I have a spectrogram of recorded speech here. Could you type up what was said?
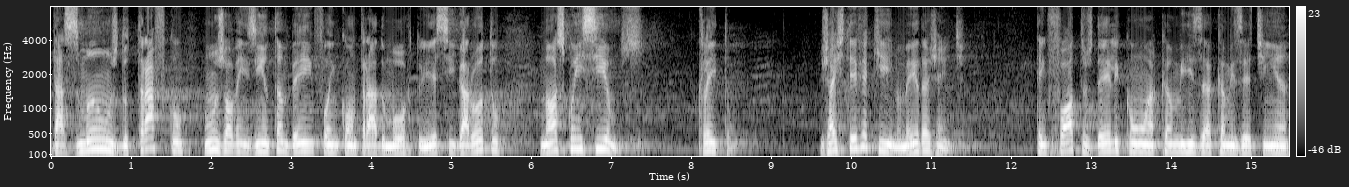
das mãos do tráfico, um jovenzinho também foi encontrado morto. E esse garoto nós conhecíamos, Cleiton, já esteve aqui no meio da gente. Tem fotos dele com a camisa, a camisetinha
